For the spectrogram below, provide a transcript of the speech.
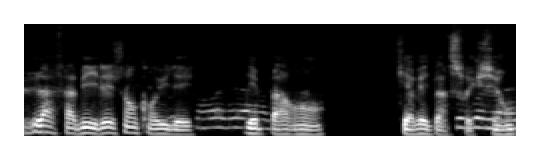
la famille, les gens qui ont eu des, parents qui avaient de l'instruction,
